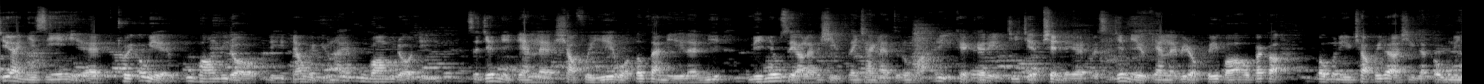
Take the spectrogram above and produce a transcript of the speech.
ကြည်ရိုင်ညီစီရင်ရဲ့ထွေအုပ်ရဲ့ပူပေါင်းပြီးတော့ဒီညဝေပြူနိုင်ပူပေါင်းပြီးတော့ဒီစကြက်မြေပြန်လဲရှာဖွေရေးပေါ့တုတ်တန်မြေလည်းမီမီမြုပ်စရာလည်းမရှိဘူးသိချိုင်းလည်းသူတို့မှာအဲ့ဒီအခက်အခဲတွေအကြီးကျယ်ဖြစ်နေတဲ့အတွက်စကြက်မြေကိုပြန်လဲပြီးတော့ပေးပါဟိုဘက်ကကုမ္ပဏီဖြောက်ပေးတာရှိလဲကုမ္ပဏီ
